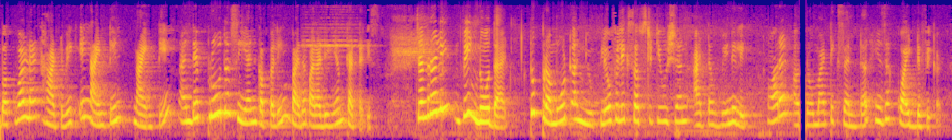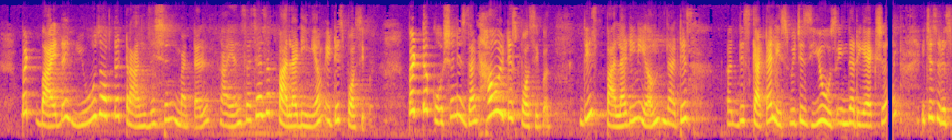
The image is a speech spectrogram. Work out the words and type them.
Buchwald and Hartwig in 1990 and they proved the CN coupling by the palladium catalyst. Generally, we know that to promote a nucleophilic substitution at a vinylic or an aromatic center is a quite difficult. But by the use of the transition metal ions such as a palladium, it is possible. But the question is that how it is possible? This palladium that is uh, this catalyst which is used in the reaction which is,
